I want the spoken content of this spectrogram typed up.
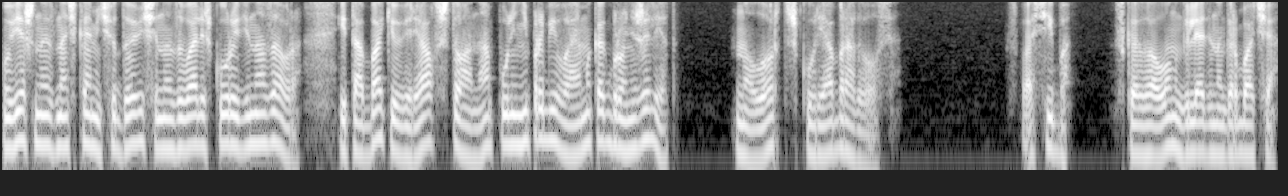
увешанное значками чудовище называли шкурой динозавра, и Табаки уверял, что она пуленепробиваема, как бронежилет. Но лорд шкуре обрадовался. «Спасибо», — сказал он, глядя на Горбача.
